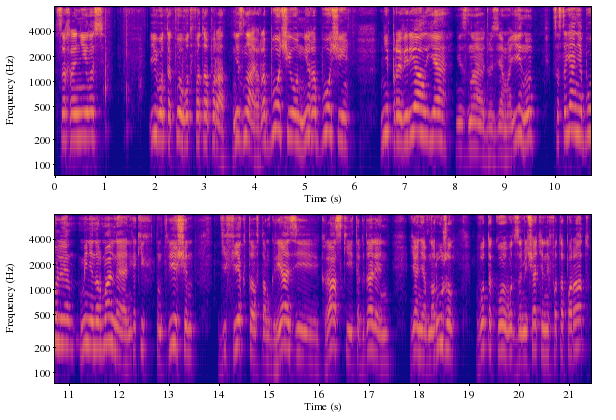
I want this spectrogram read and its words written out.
сохранилась. И вот такой вот фотоаппарат. Не знаю, рабочий он, не рабочий. Не проверял я, не знаю, друзья мои. Но состояние более-менее нормальное. Никаких там трещин, дефектов, там грязи, краски и так далее я не обнаружил. Вот такой вот замечательный фотоаппарат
